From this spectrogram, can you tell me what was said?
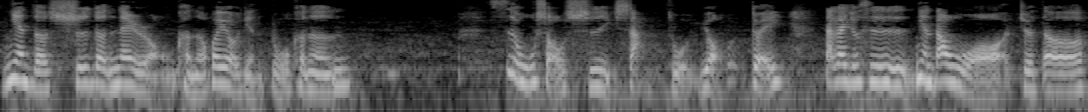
念的诗的内容可能会有点多，可能四五首诗以上左右。对，大概就是念到我觉得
